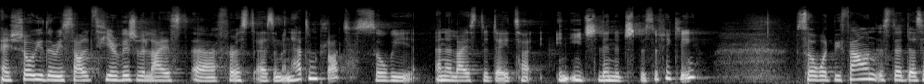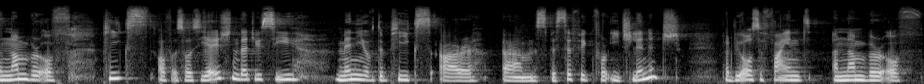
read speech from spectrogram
I show you the results here visualized uh, first as a Manhattan plot. So we analyzed the data in each lineage specifically. So what we found is that there's a number of peaks of association that you see. Many of the peaks are um, specific for each lineage, but we also find a number of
